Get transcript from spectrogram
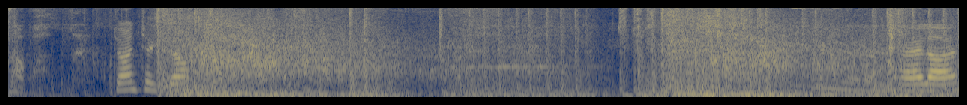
Zavallı. Can çekeceğim. Helal.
